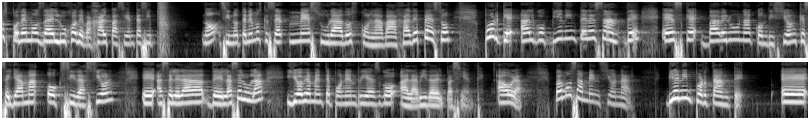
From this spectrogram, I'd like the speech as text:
nos podemos dar el lujo de bajar al paciente así, ¿no? Sino tenemos que ser mesurados con la baja de peso, porque algo bien interesante es que va a haber una condición que se llama oxidación eh, acelerada de la célula y obviamente pone en riesgo a la vida del paciente. Ahora, vamos a mencionar, bien importante, eh,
